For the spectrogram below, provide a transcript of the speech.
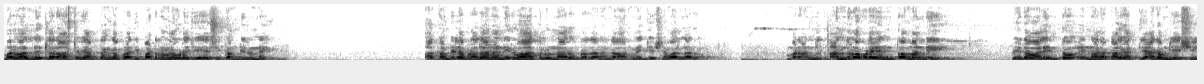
మరి వాళ్ళు ఇట్లా రాష్ట్ర వ్యాప్తంగా ప్రతి పట్టణంలో కూడా జేఏసీ కమిటీలు ఉన్నాయి. ఆ కమిటీలో ప్రధాన నిర్వాహకులు ఉన్నారు. ప్రధానంగా ఆర్గనైజ్ చేసిన వాళ్ళు ఉన్నారు. మరి అందు అందులో కూడా ఎంతోమంది పేదవాళ్ళు ఎంతో ఎన్నో రకాలుగా త్యాగం చేసి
